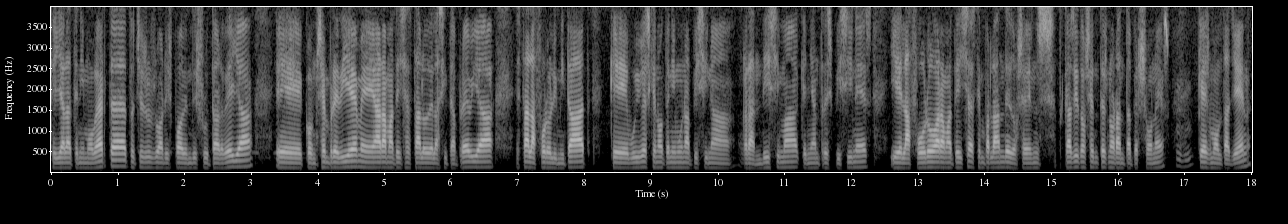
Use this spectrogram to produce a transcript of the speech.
que ja la tenim oberta, tots els usuaris poden disfrutar d'ella. Eh, com sempre diem, eh, ara mateix està lo de la cita prèvia, està l'aforo limitat, que vulguis que no tenim una piscina grandíssima, que hi ha tres piscines, i l'aforo ara mateix estem parlant de 200, quasi 290 persones, uh -huh. que és molta gent,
